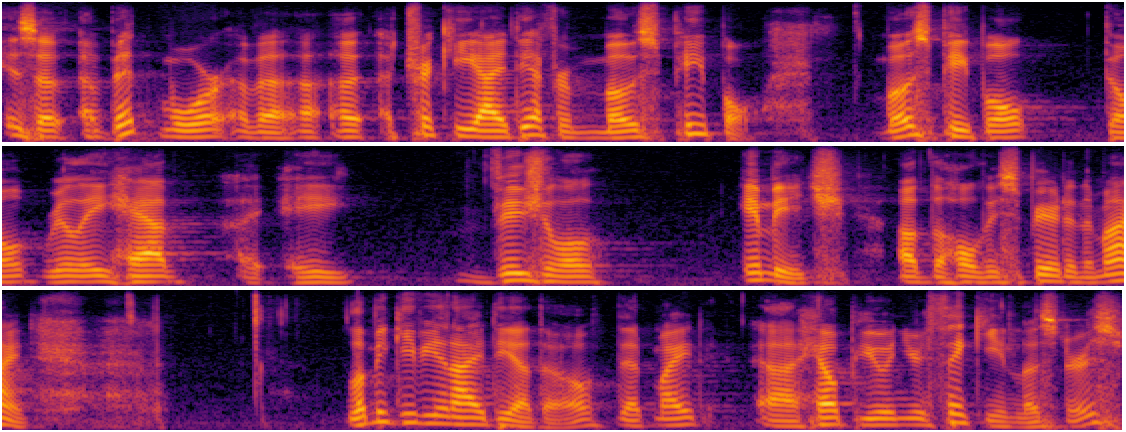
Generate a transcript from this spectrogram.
is a, a bit more of a, a, a tricky idea for most people most people don't really have a, a visual image of the Holy Spirit in their mind. Let me give you an idea, though, that might uh, help you in your thinking, listeners.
